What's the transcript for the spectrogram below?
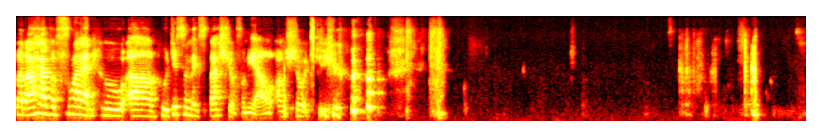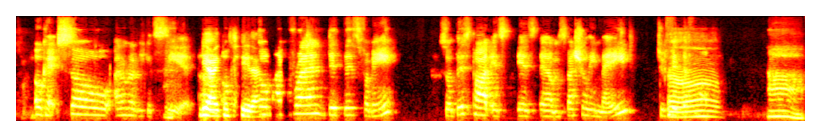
But I have a friend who uh, who did something special for me. I'll, I'll show it to you. okay, so I don't know if you can see it. Yeah, Um, I can okay, see that. So my friend did this for me. So this part is is um, specially made to fit the phone. Oh, ah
